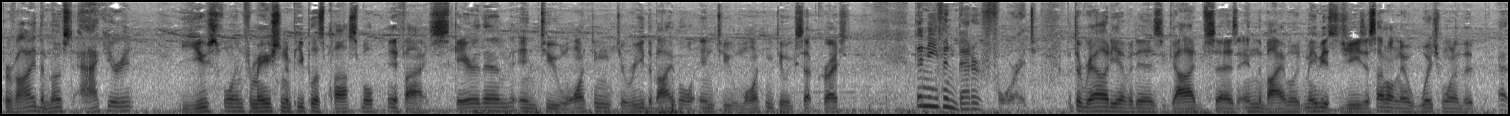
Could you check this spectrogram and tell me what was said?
provide the most accurate, useful information to people as possible. If I scare them into wanting to read the Bible, into wanting to accept Christ, then even better for it. But the reality of it is, God says in the Bible, maybe it's Jesus, I don't know which one of the, uh,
